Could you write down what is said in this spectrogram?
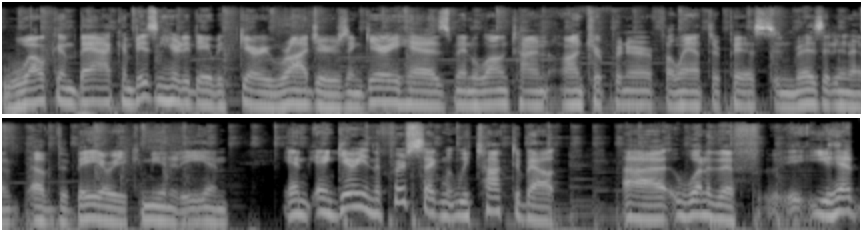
Welcome back. I'm visiting here today with Gary Rogers, and Gary has been a longtime entrepreneur, philanthropist, and resident of, of the Bay Area community. And, and and Gary, in the first segment, we talked about uh, one of the you had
